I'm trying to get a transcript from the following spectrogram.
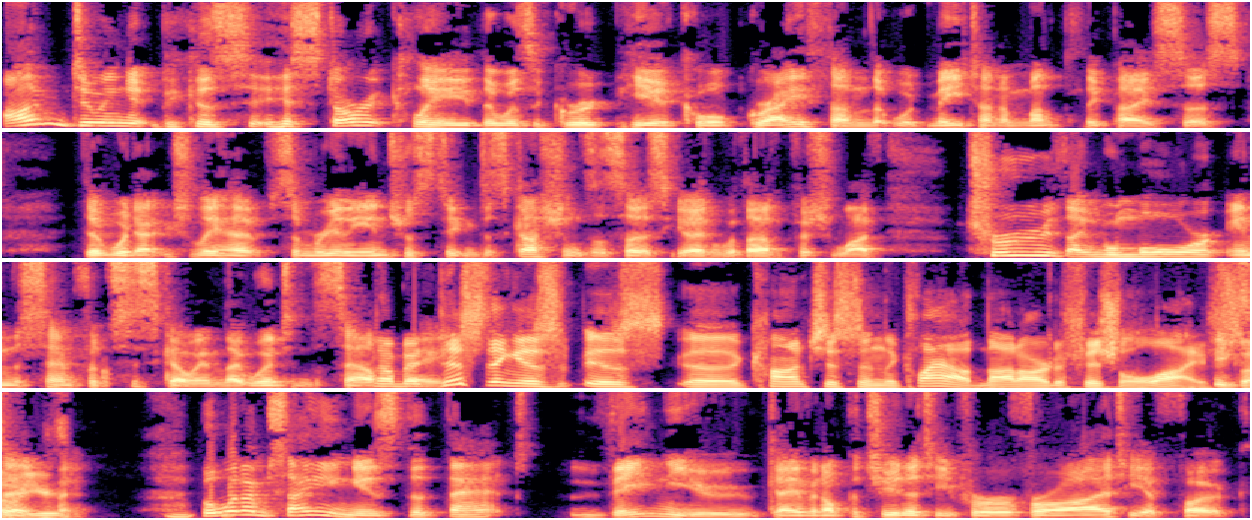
I'm doing it because historically there was a group here called Grey Thumb that would meet on a monthly basis that would actually have some really interesting discussions associated with artificial life. True, they were more in the San Francisco end. They weren't in the South. No, but Bay. this thing is is uh, conscious in the cloud, not artificial life. Exactly. So but what I'm saying is that that venue gave an opportunity for a variety of folk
